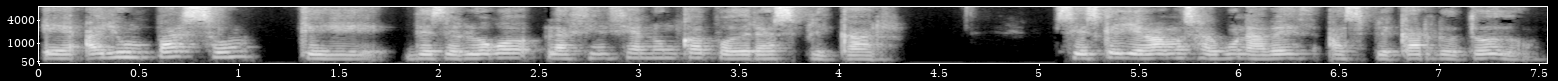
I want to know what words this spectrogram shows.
eh, hay un paso que desde luego la ciencia nunca podrá explicar si es que llegamos alguna vez a explicarlo todo,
